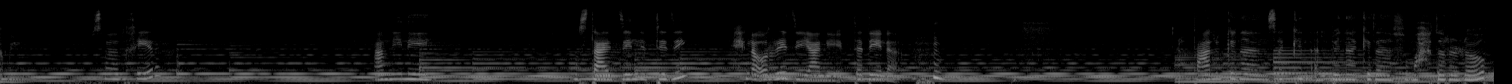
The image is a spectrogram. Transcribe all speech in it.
آمين. مساء الخير. عاملين إيه؟ مستعدين نبتدي؟ إحنا اوريدي يعني ابتدينا. تعالوا كده نسكن قلبنا كده في محضر الرب.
